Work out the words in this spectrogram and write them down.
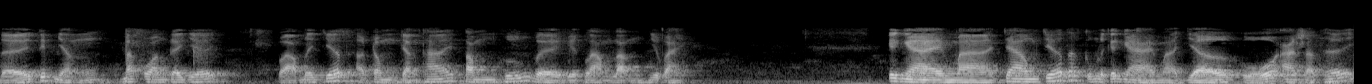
để tiếp nhận bát quan trai giới. Và ông đã chết ở trong trạng thái tâm hướng về việc làm lành như vậy cái ngày mà cha ông chết đó cũng là cái ngày mà vợ của a xà thế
